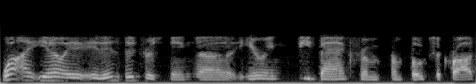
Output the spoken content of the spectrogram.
Well, I, you know, it, it is interesting uh, hearing feedback from from folks across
